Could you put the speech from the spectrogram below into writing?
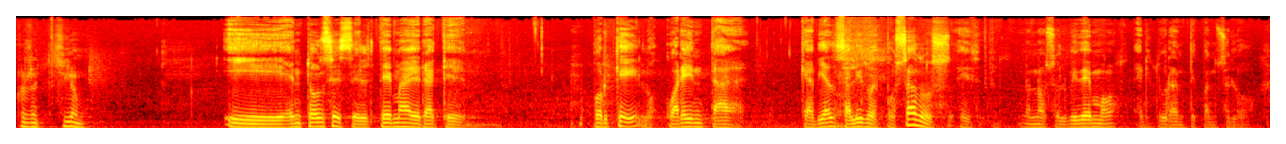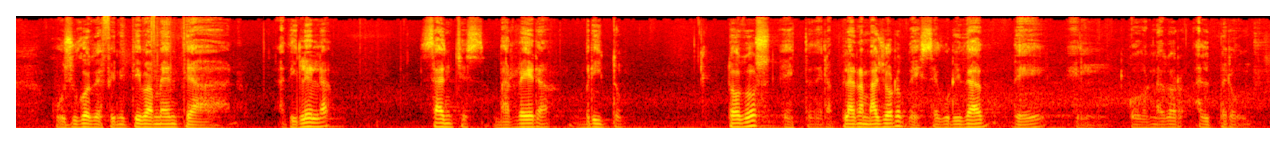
Correcto, sigamos. Y entonces el tema era que, ¿por qué los 40 que habían salido esposados, eh, no nos olvidemos, durante cuando se lo juzgó definitivamente a, Dilela, Sánchez, Barrera, Brito, todos este, de la plana mayor de seguridad del gobernador Alperovich.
